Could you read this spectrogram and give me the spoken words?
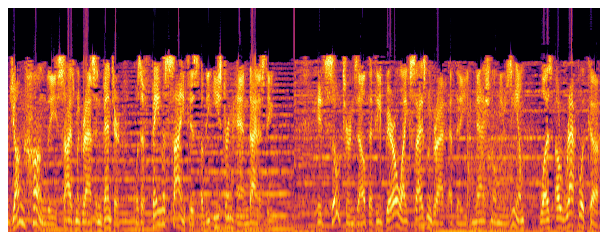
Zheng Heng, the seismograph's inventor, was a famous scientist of the Eastern Han Dynasty. It so turns out that the barrel-like seismograph at the National Museum was a replica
